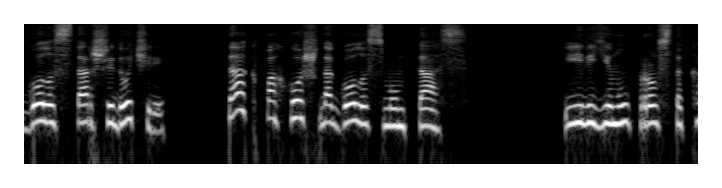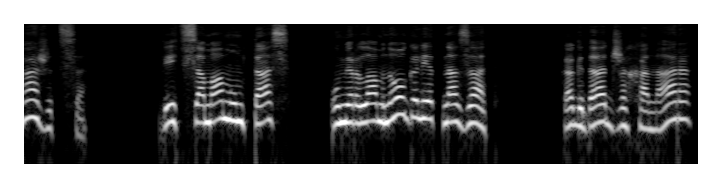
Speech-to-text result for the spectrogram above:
Голос старшей дочери так похож на голос Мумтаз. Или ему просто кажется, ведь сама Мумтаз умерла много лет назад, когда Джаханара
